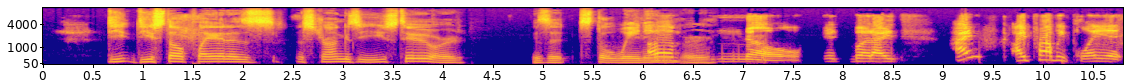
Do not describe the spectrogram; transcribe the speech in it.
do you do you still play it as as strong as you used to, or is it still waning? Um, or No, it. But I, I'm. I probably play it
